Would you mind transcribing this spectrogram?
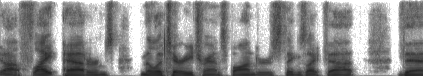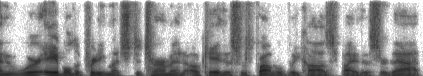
uh, flight patterns, military transponders, things like that, then we're able to pretty much determine, okay, this was probably caused by this or that.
